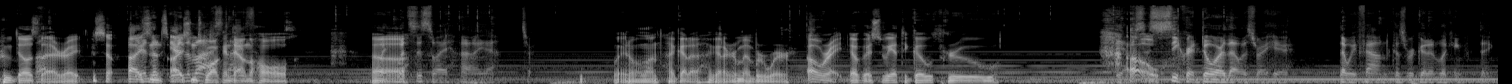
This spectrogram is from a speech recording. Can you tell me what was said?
who does that, right? So the- Eisen's, you're Eisen's walking down the Eisen. hall. Wait, Uh, what's this way? Oh yeah, that's right. wait, hold on. I gotta I gotta remember where. Oh right. Okay, so we have to go through. Yeah, Oh. a secret door that was right here that we found because we're good at looking for things.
